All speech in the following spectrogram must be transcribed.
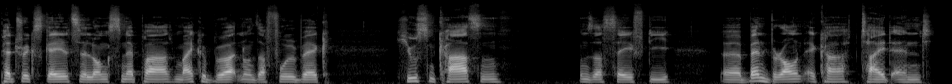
Patrick Scales, der Long Snapper, Michael Burton, unser Fullback, Houston Carson, unser Safety, äh, Ben Brownecker, Tight End,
